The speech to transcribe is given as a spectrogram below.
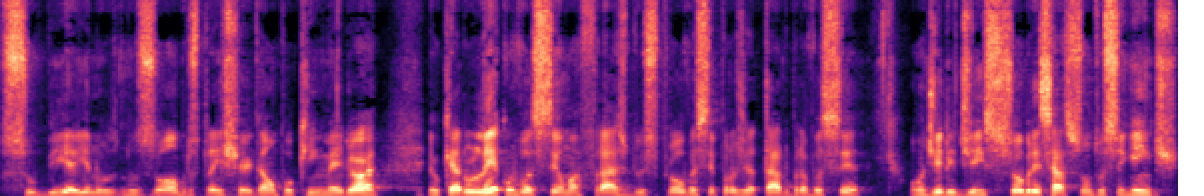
subir aí no, nos ombros para enxergar um pouquinho melhor. Eu quero ler com você uma frase do Sproul, vai ser projetado para você, onde ele diz sobre esse assunto o seguinte:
